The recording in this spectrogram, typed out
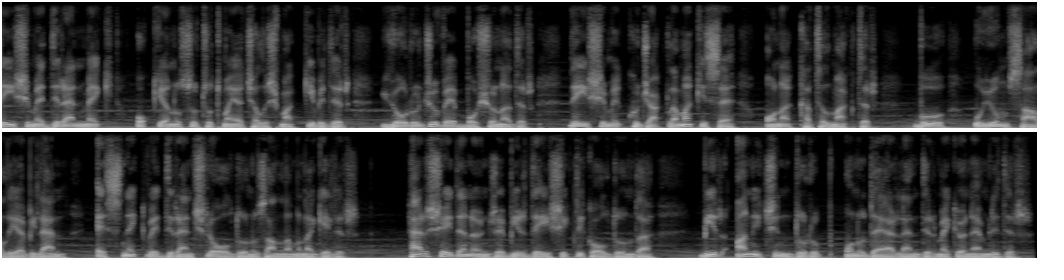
Değişime direnmek, okyanusu tutmaya çalışmak gibidir, yorucu ve boşunadır. Değişimi kucaklamak ise ona katılmaktır. Bu, uyum sağlayabilen, esnek ve dirençli olduğunuz anlamına gelir. Her şeyden önce bir değişiklik olduğunda, bir an için durup onu değerlendirmek önemlidir.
